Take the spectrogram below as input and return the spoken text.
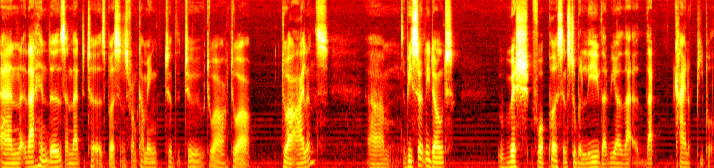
and that hinders and that deters persons from coming to, the, to, to, our, to, our, to our islands. Um, we certainly don't wish for persons to believe that we are that, that kind of people,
